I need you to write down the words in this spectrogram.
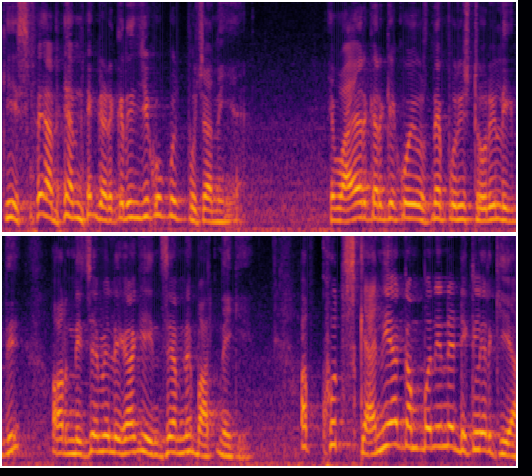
कि इस पर अभी हमने गडकरी जी को कुछ पूछा नहीं है। ये वायर करके कोई उसने पूरी स्टोरी लिख दी और नीचे में लिखा कि इनसे हमने बात नहीं की। अब खुद स्कैनिया कंपनी ने डिक्लेयर किया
